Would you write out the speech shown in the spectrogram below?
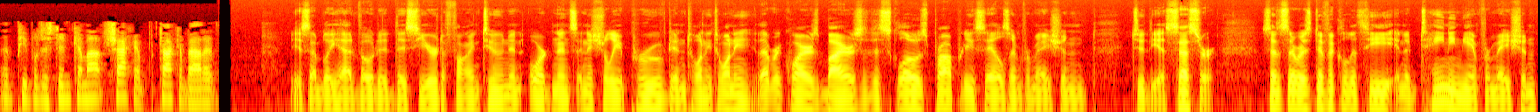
Uh, people just didn't come out to talk, about it. The Assembly had voted this year to fine tune an ordinance initially approved in 2020 that requires buyers to disclose property sales information to the assessor. Since there was difficulty in obtaining the information,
